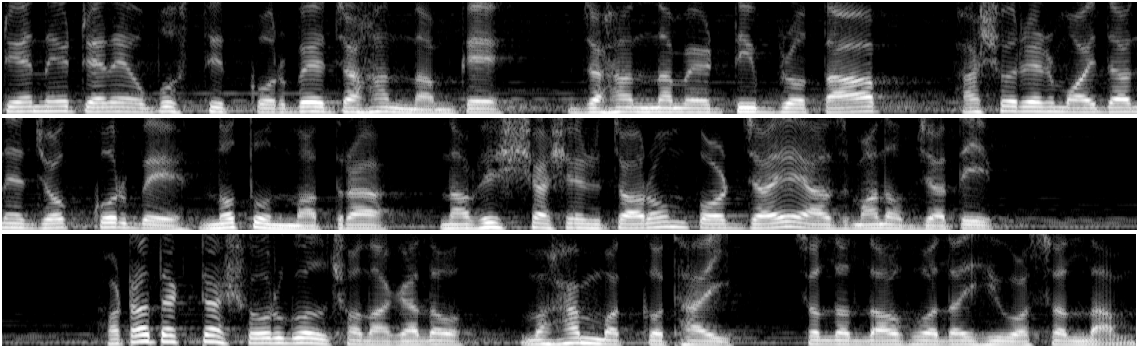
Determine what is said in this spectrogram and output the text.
টেনে টেনে উপস্থিত করবে জাহান নামকে জাহান নামের তীব্র তাপ হাসরের ময়দানে যোগ করবে নতুন মাত্রা। নাভিশ্বাসের চরম পর্যায়ে আজ মানবজাতি। হঠাৎ একটা শোরগোল শোনা গেল। মোহাম্মদ কোথায়? সাল্লাহু আলহি ওয়াসাল্লাম।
